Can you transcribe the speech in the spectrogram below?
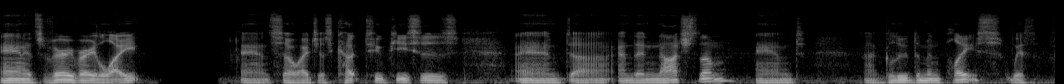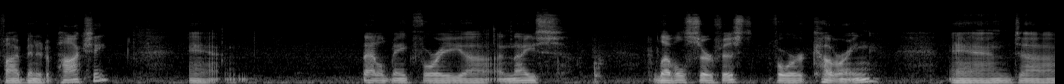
and it's very very light. And so I just cut two pieces and and then notched them and glued them in place with five minute epoxy. And that'll make for a, a nice level surface for covering and uh,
